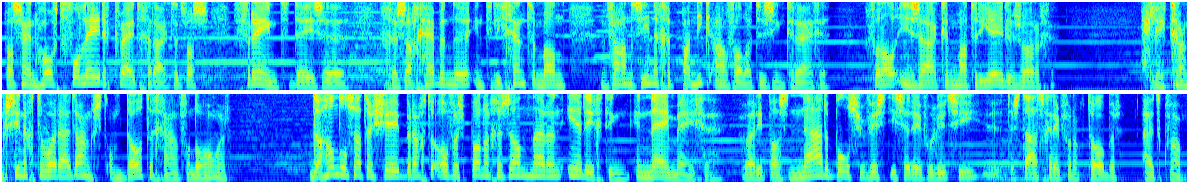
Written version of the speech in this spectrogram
was zijn hoofd volledig kwijtgeraakt. Het was vreemd deze gezaghebbende, intelligente man waanzinnige paniekaanvallen te zien krijgen, vooral in zaken materiële zorgen. Hij leek krankzinnig te worden uit angst om dood te gaan van de honger. De handelsattaché bracht de overspannen gezant naar een inrichting in Nijmegen, waar hij pas na de Bolsjewistische revolutie, eh, de staatsgreep van oktober, uitkwam.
